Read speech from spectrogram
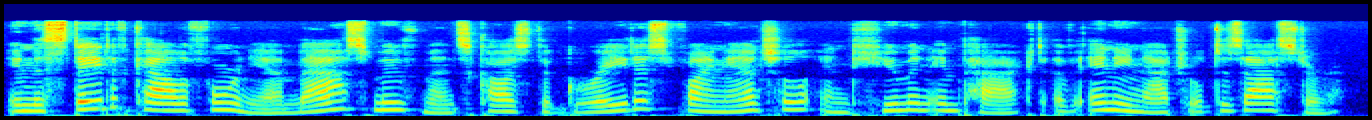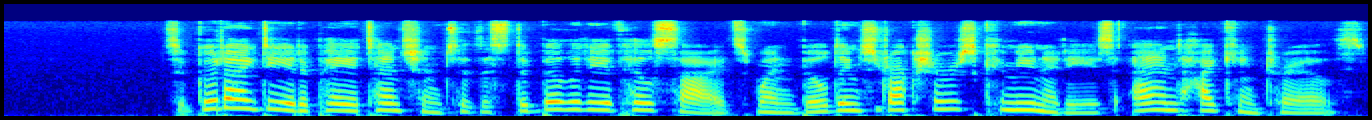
In the state of California, mass movements cause the greatest financial and human impact of any natural disaster. It's a good idea to pay attention to the stability of hillsides when building structures, communities, and hiking trails.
